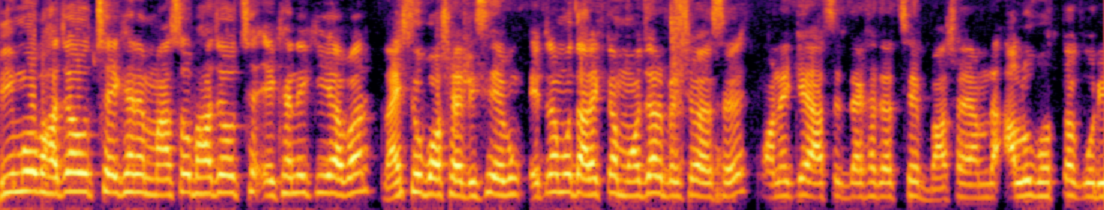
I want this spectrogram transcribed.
ডিমও ভাজা হচ্ছে এখানে, মাছও ভাজা হচ্ছে। এখানে কি আবার রাইসও বসায় দিছি এবং এটার মধ্যে আরেকটা মজার বিষয় আছে। অনেকে আছে, দেখা যাচ্ছে বাসায় আমরা আলু ভর্তা করি,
